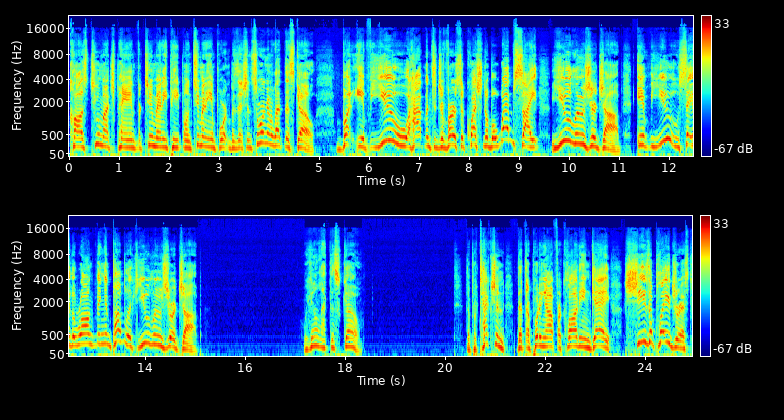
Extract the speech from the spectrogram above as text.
cause too much pain for too many people in too many important positions, so we're going to let this go. But if you happen to traverse a questionable website, you lose your job. If you say the wrong thing in public, you lose your job. We're going to let this go. The protection that they're putting out for Claudine Gay, she's a plagiarist,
